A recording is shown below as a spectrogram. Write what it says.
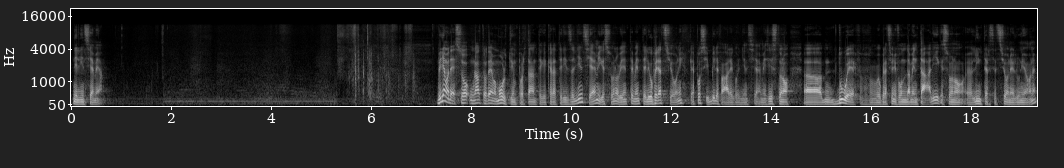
nell'insieme A. Vediamo adesso un altro tema molto importante che caratterizza gli insiemi, che sono evidentemente le operazioni che è possibile fare con gli insiemi. Esistono uh, due operazioni fondamentali, che sono uh, l'intersezione e l'unione.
